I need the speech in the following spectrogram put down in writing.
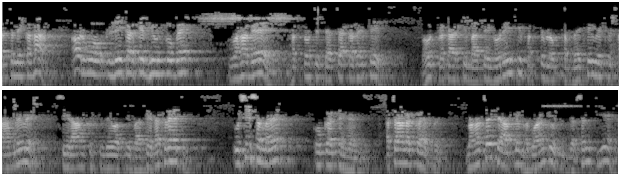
दत्त ने कहा और वो लेकर के भी उनको गए। वहाँ गए, भक्तों से चर्चा कर रहे थे। बहुत प्रकार की बातें हो रही थी। भक्त लोग सब बैठे हुए थे सामने में। श्री रामकृष्ण देव अपनी बातें रख रहे थे। उसी समय वो कहते हैं, अचानक कहते महाशय, क्या आपने भगवान के दर्शन किए हैं?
